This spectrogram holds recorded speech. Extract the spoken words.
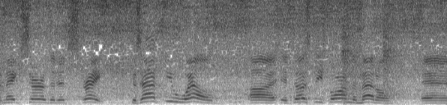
to make sure that it's straight. Because after you weld, uh, it does deform the metal and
